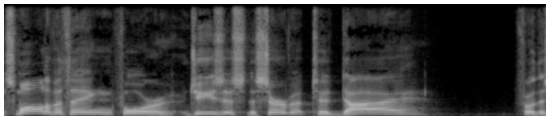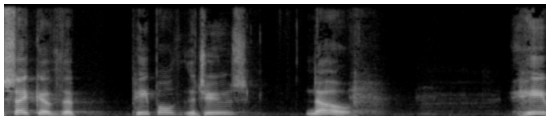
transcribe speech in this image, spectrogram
small of a thing for Jesus, the servant, to die for the sake of the people, the Jews? No. He,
